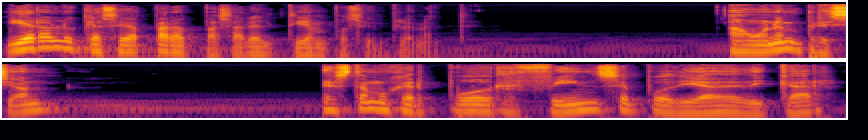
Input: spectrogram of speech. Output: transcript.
y era lo que hacía para pasar el tiempo simplemente. Aún en prisión, esta mujer por fin se podía dedicar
